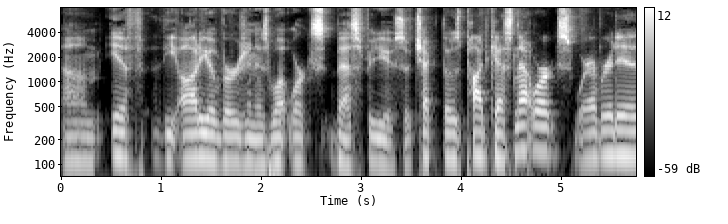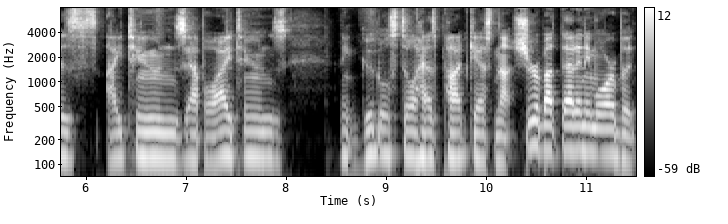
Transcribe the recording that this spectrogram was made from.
um, if the audio version is what works best for you. So check those podcast networks, wherever it is iTunes, Apple iTunes. I think Google still has podcasts. Not sure about that anymore, but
